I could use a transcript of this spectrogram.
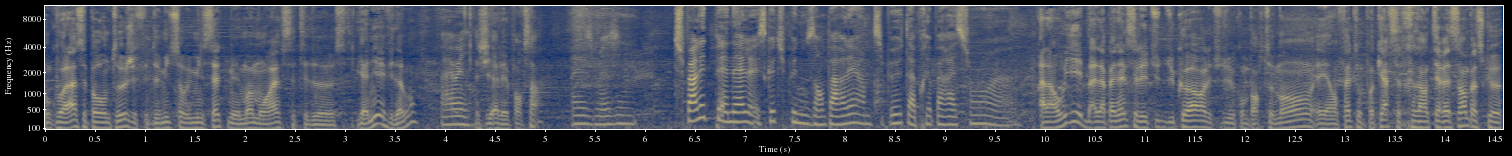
Donc voilà, c'est pas honteux. J'ai fait 2000 sur 8007, mais moi, mon rêve, c'était de, gagner, évidemment. Ah oui. J'y allais pour ça. j'imagine. Tu parlais de PNL, est-ce que tu peux nous en parler un petit peu, ta préparation euh Alors oui, bah, la PNL c'est l'étude du corps, l'étude du comportement. Et en fait au poker c'est très intéressant parce qu'il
